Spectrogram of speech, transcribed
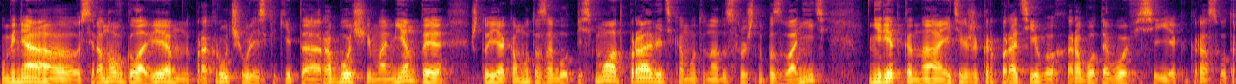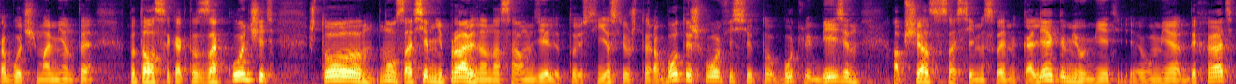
у меня э, все равно в голове прокручивались какие-то рабочие моменты, что я кому-то забыл письмо отправить, кому-то надо срочно позвонить. Нередко на этих же корпоративах, работая в офисе, я как раз вот рабочие моменты пытался как-то закончить, что, ну, совсем неправильно на самом деле. То есть, если уж ты работаешь в офисе, то будь любезен, общаться со всеми своими коллегами, уметь, э, умей отдыхать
